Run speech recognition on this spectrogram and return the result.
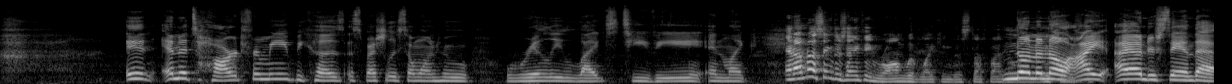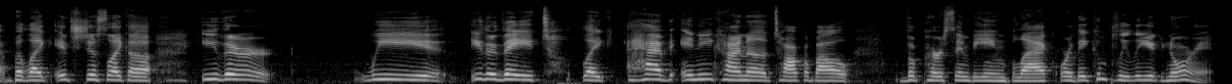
It and it's hard for me because, especially someone who really likes TV and like and i'm not saying there's anything wrong with liking this stuff by the no way. no This no. i i understand that. But like it's just like a either we either they t- like have any kind of talk about the person being black or they completely ignore it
